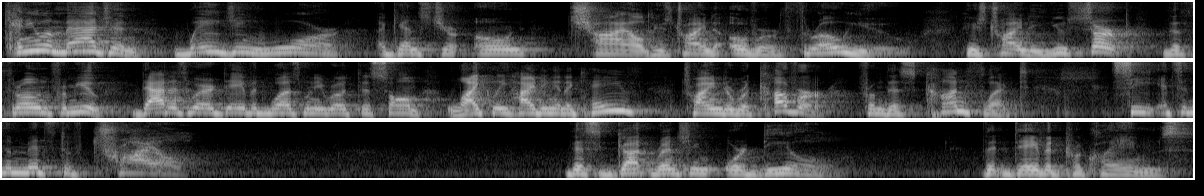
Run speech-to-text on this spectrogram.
Can you imagine waging war against your own child who's trying to overthrow you, who's trying to usurp the throne from you? That is where David was when he wrote this psalm, likely hiding in a cave, trying to recover from this conflict. See, it's in the midst of trial this gut wrenching ordeal that David proclaims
